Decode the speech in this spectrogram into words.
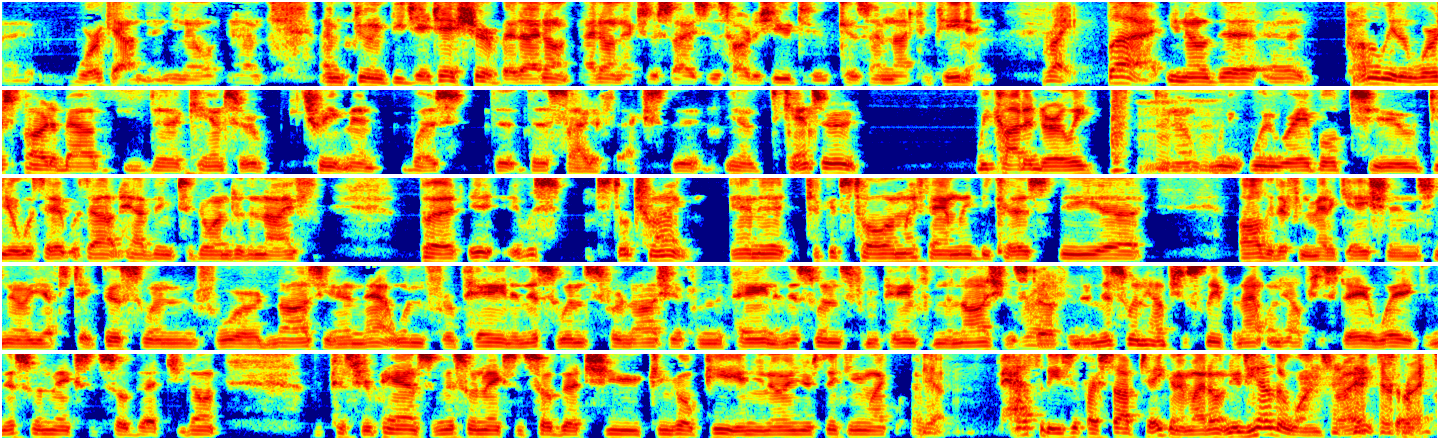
workout. And you know, um, I'm doing BJJ, sure, but I don't I don't exercise as hard as you do because I'm not competing. Right. But you know, the uh, probably the worst part about the cancer treatment was the the side effects. The you know, cancer we caught it early. You know, Mhm. we, we were able to deal with it without having to go under the knife. But it, it was still trying. And it took its toll on my family because the uh, all the different medications, you know, you have to take this one for nausea and that one for pain, and this one's for nausea from the pain, and this one's from pain from the nausea stuff, and then this one helps you sleep, and that one helps you stay awake, and this one makes it so that you don't piss your pants, and this one makes it so that you can go pee, and you know, and you're thinking like, Yeah. half of these, if I stop taking them, I don't need the other ones, right? So right.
